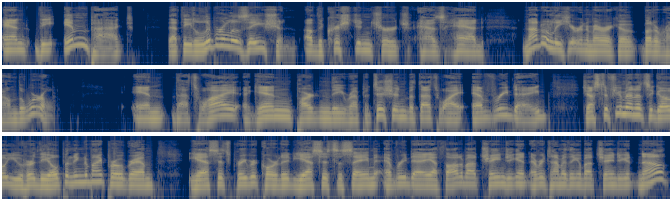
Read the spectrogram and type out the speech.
and the impact that the liberalization of the Christian church has had not only here in America, but around the world. And that's why, again, pardon the repetition, but that's why every day, just a few minutes ago, you heard the opening to my program. Yes, it's pre recorded. Yes, it's the same every day. I thought about changing it. Every time I think about changing it, no,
